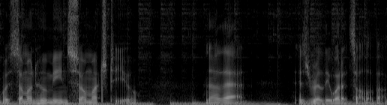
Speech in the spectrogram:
with someone who means so much to you, now that is really what it's all about.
